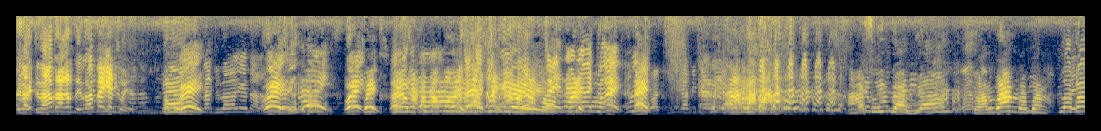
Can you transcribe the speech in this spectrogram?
Tidak jelas ora ngerti, ora pengen kowe. Apa? Hei. Bilang julangan ketara. Woi. Woi. Woi. Woi. Apa-apa? Hei, rene wedok, hei. Mulai. Asu bambang. Babang, babang. Babang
